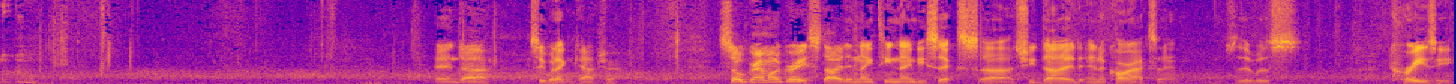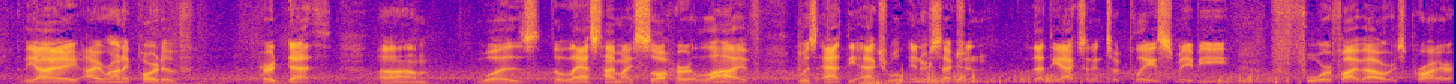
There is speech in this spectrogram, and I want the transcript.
and uh, see what I can capture. So Grandma Grace died in 1996. Uh, she died in a car accident. It was crazy. The ironic part of her death um, was the last time I saw her alive was at the actual intersection that the accident took place, maybe four or five hours prior.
